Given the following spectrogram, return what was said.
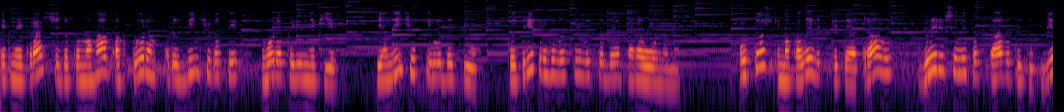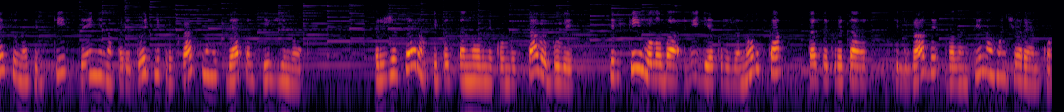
якнайкраще допомагав акторам розвінчувати горе керівників, п'яничок і ледацюг, котрі приголосили себе фараонами. Отож і макалевицькі театрали вирішили поставити цю п'єсу на сільській сцені напередодні прекрасного свята всіх жінок. Режисером і постановником вистави були сільський голова Лідія Крижановська та секретар сільради Валентина Гончаренко.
